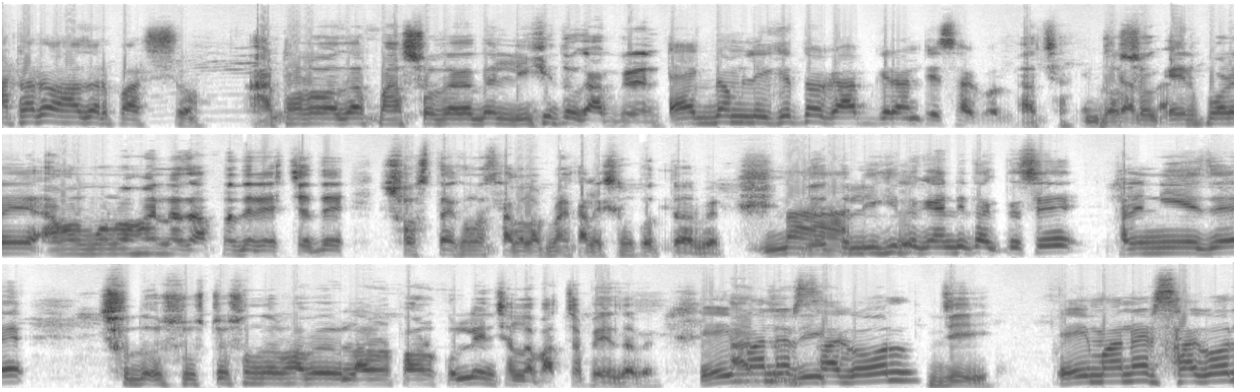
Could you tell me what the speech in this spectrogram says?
আঠারো হাজার পাঁচশো। আঠারো হাজার পাঁচশো টাকাতে লিখিত গাপ গ্যারান্টি একদম লিখিত গাপ গ্যারান্টি ছাগল আচ্ছা। দর্শক এরপরে আমার মনে হয় না যে আপনাদের এর সাথে সস্তায় কোনো ছাগল আপনার কালেকশন করতে পারবেন। না। লিখিত গ্যারান্টি থাকতেছে খালি নিয়ে যে সুস্থ সুন্দর ভাবে লালন পালন করলে ইনশাল্লাহ বাচ্চা পেয়ে যাবেন। এই মানের ছাগল জি। এই মানের ছাগল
